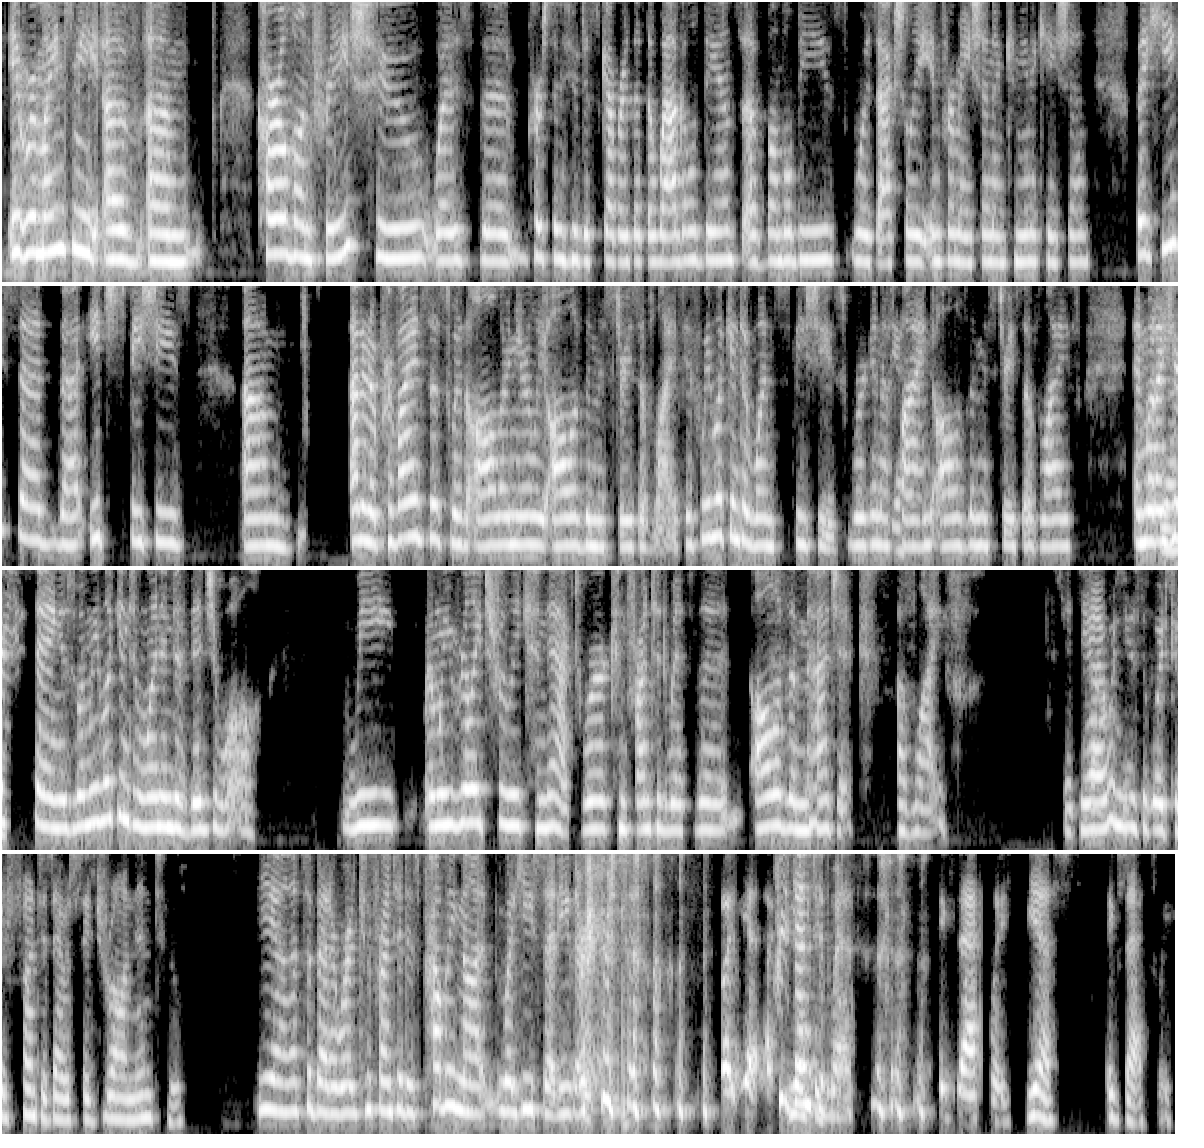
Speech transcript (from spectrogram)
It reminds me of um, Karl von Frisch, who was the person who discovered that the waggle dance of bumblebees was actually information and communication. But he said that each species um, I don't know, provides us with all or nearly all of the mysteries of life. If we look into one species, we're going to yeah. find all of the mysteries of life. And what I hear you saying is when we look into one individual, we when we really truly connect, we're confronted with the all of the magic of life. It's, yeah, I wouldn't use the word confronted. I would say drawn into. Yeah, that's a better word. Confronted is probably not what he said either. so. But yeah, presented yes, exactly. with. exactly. Yes, exactly.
